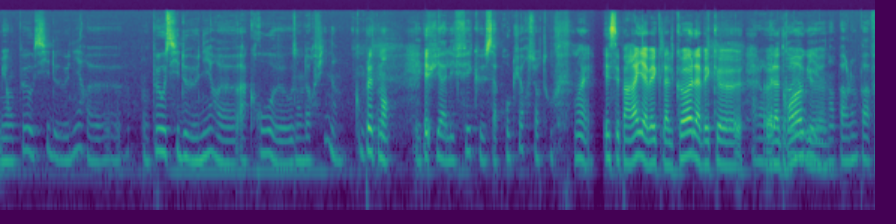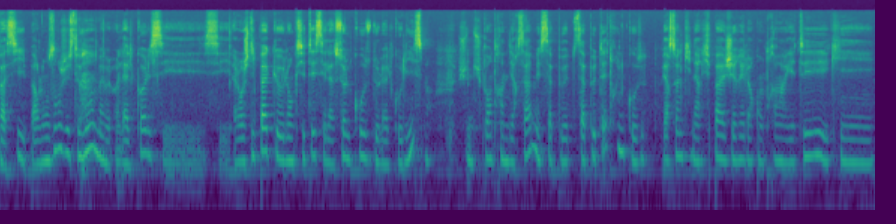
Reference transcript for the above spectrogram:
Mais on peut aussi devenir, euh, on peut aussi devenir euh, accro euh, aux endorphines. Complètement. Et, Et- puis à l'effet que ça procure surtout. Ouais. Et c'est pareil avec l'alcool, avec. euh, Alors, Euh, la drogue, oui, euh. n'en parlons pas. Enfin, si, parlons-en justement. Mais l'alcool, c'est, c'est. Alors, je dis pas que l'anxiété c'est la seule cause de l'alcoolisme. Je ne suis pas en train de dire ça, mais ça peut être, ça peut être une cause. Personnes qui n'arrivent pas à gérer leur contrariété et qui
